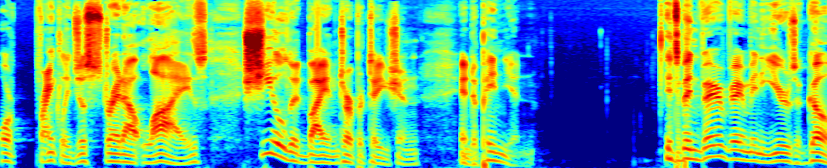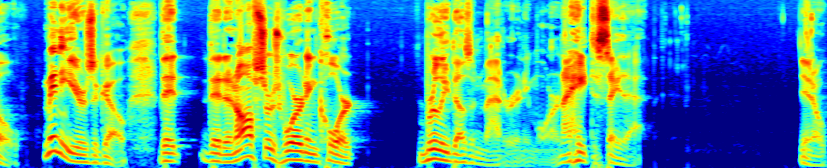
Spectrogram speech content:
or frankly, just straight out lies, shielded by interpretation and opinion. It's been very, very many years ago, many years ago, that, that an officer's word in court really doesn't matter anymore. And I hate to say that. You know,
